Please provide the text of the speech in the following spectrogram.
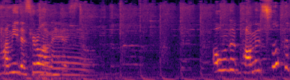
밤이 됐어 밤이 됐어. 그러네. 아, 오늘 밤에 추웠겠다,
